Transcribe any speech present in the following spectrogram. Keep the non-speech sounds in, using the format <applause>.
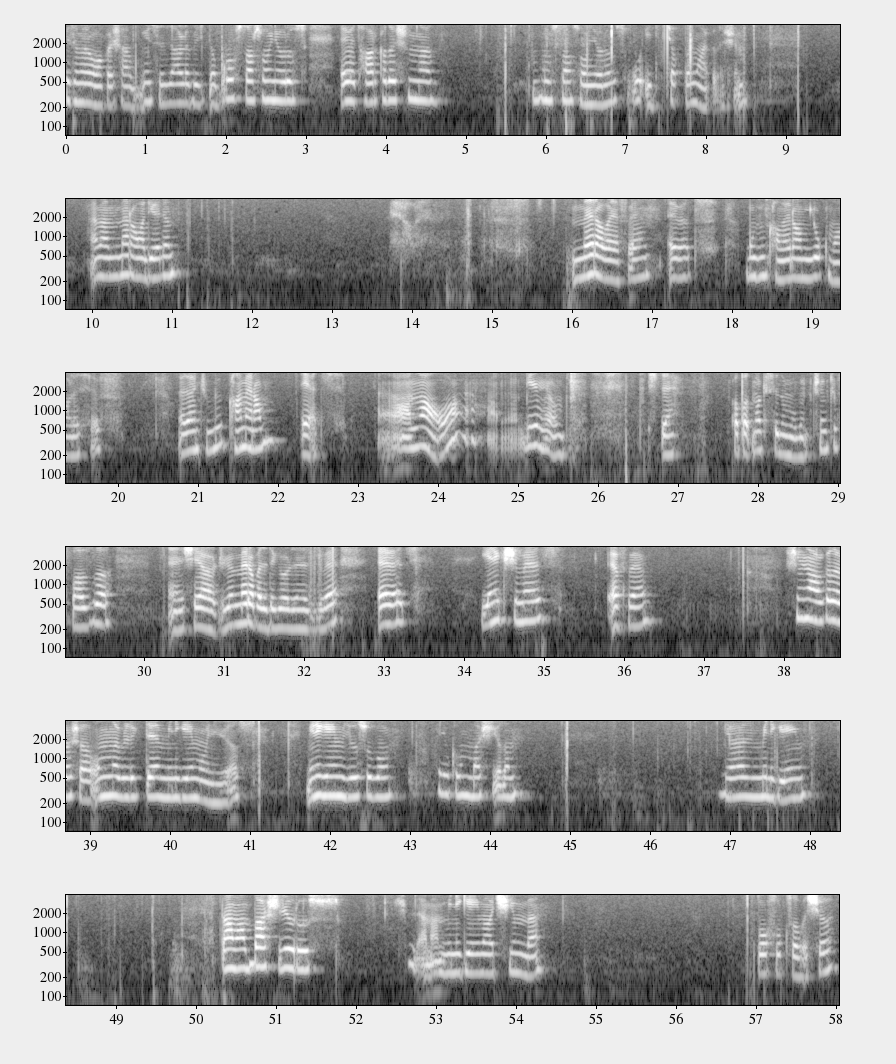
Herkese merhaba arkadaşlar. Bugün sizlerle birlikte Brawl Stars oynuyoruz. Evet arkadaşımla Brawl Stars oynuyoruz. O edit yaptığım arkadaşım. Hemen merhaba diyelim. Merhaba. Merhaba efendim. Evet. Bugün kameram yok maalesef. Neden? Çünkü kameram evet. Ne o? Bilmiyorum. İşte kapatmak istedim bugün. Çünkü fazla e, şey harcıyor. Merhaba dedi gördüğünüz gibi. Evet. Yeni kişimiz Efe. Şimdi arkadaşlar onunla birlikte mini game oynayacağız. Mini game videosu bu. Hadi bakalım başlayalım. Gel mini game. Tamam başlıyoruz. Şimdi hemen mini game'i açayım ben. Dostluk Savaşı.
